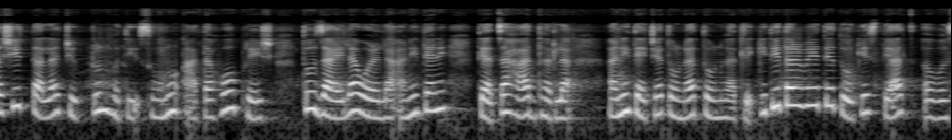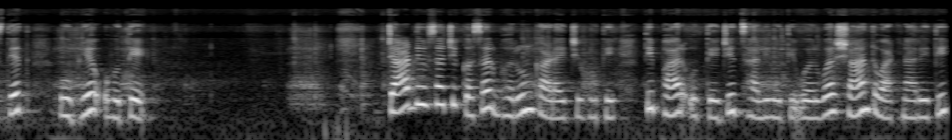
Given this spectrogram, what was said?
तशीच त्याला चिकटून होती. सोनू आता हो फ्रेश. तो जायला वळला आणि त्याने त्याचा हात धरला आणि त्याच्या तोंडात तोंड घातले. किती तळवे ते दोघेच त्याच अवस्थेत उभे होते. चार दिवसाची कसर भरून काढायची होती. ती फार उत्तेजित झाली होती. वरवर शांत वाटणारी ती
